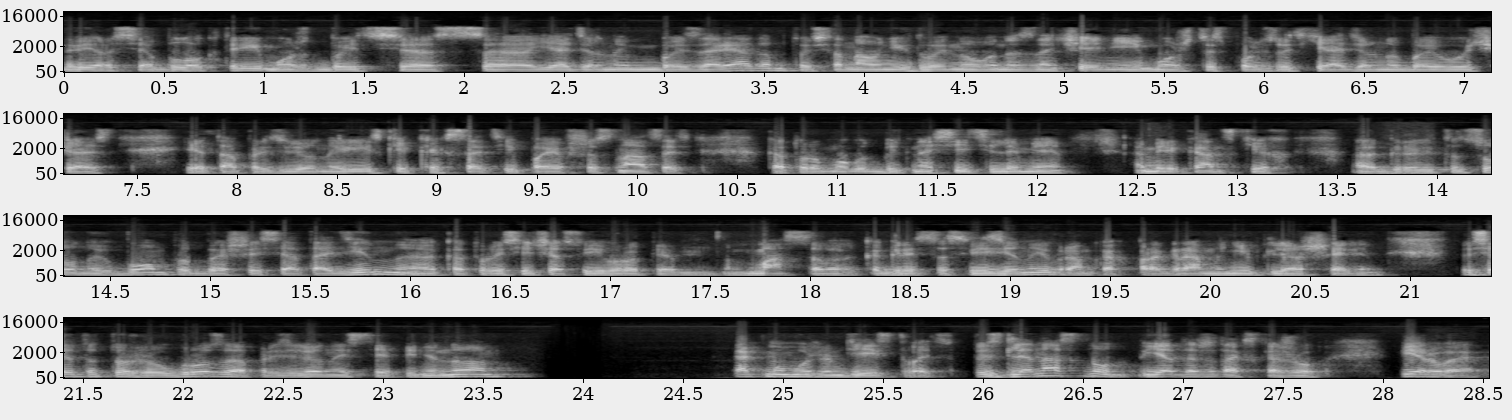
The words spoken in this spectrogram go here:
версия Блок 3 может быть э, с ядерным боезарядом, то есть она у них двойного назначения и может использовать ядерную боевую часть. И это определенные риски, как, кстати, и по F-16, которые могут быть носителями американских э, гравитационных бомб Б-61, э, которые сейчас в Европе массово, как говорится, свезены в рамках программы Nuclear Sharing. То есть это тоже угроза определенной степени. Но как мы можем действовать? То есть для нас, ну, я даже так скажу, первое,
